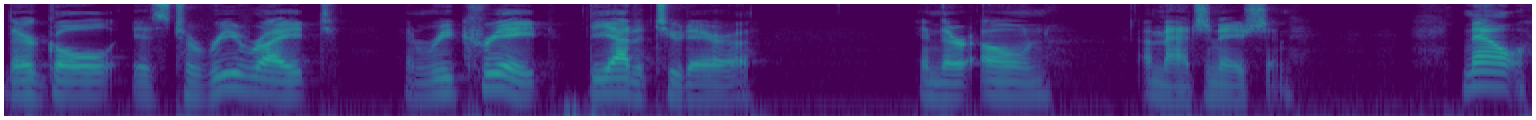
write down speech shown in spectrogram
Their goal is to rewrite and recreate the Attitude Era in their own imagination. Now,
